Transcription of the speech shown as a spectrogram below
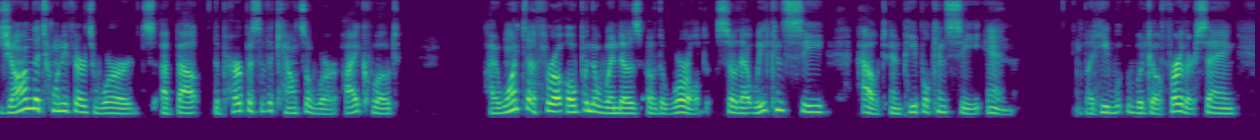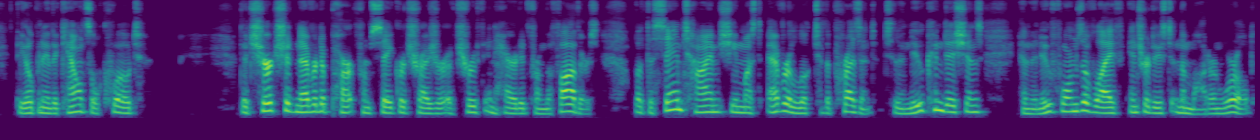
John the 23rd's words about the purpose of the council were, I quote, I want to throw open the windows of the world so that we can see out and people can see in. But he w- would go further, saying, the opening of the council, quote, the church should never depart from sacred treasure of truth inherited from the fathers, but at the same time she must ever look to the present, to the new conditions and the new forms of life introduced in the modern world.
